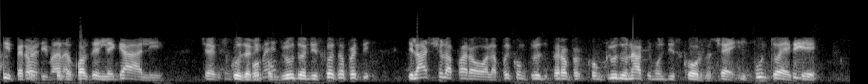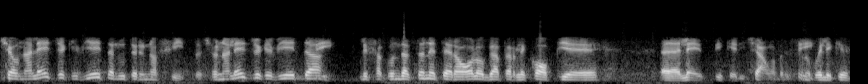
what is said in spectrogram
sì, sì, però settimana... sono cose illegali. Cioè, scusami, concludo il discorso, ti, ti, lascio la parola, poi concludo, però concludo un attimo il discorso. Cioè, il punto è sì. che c'è una legge che vieta l'utero in affitto, c'è una legge che vieta sì. le fecondazioni eterologa per le coppie eh, lesbiche, diciamo, perché sì. sono quelli che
